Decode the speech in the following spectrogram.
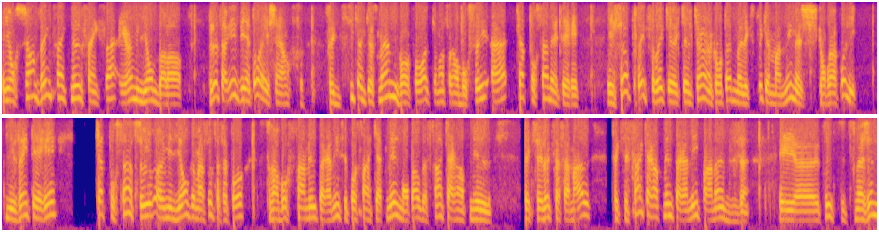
Et ils ont reçu entre 25 500 et 1 million de dollars. Puis là, ça arrive bientôt à échéance. D'ici quelques semaines, il va falloir qu'ils commencent à rembourser à 4% d'intérêt. Et ça, peut-être qu'il faudrait que quelqu'un, un comptable, me l'explique à un moment donné, mais je comprends pas les, les intérêts. 4% sur un million, comment ça, ça fait pas, si tu rembourses 100 000 par année, c'est pas 104 000, mais on parle de 140 000. Fait que c'est là que ça fait mal. Fait que c'est 140 000 par année pendant 10 ans. Et euh, tu imagines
